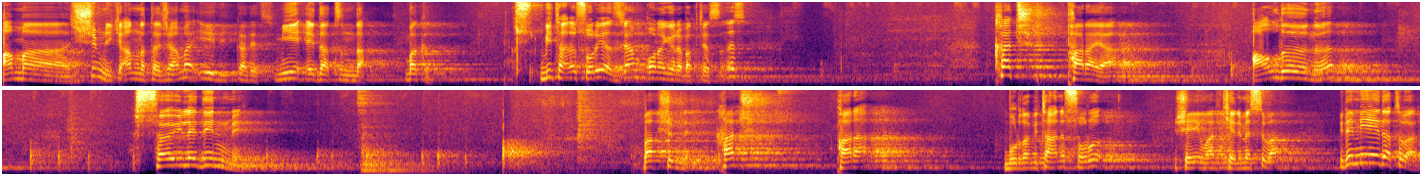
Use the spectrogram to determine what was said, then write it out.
Ama şimdiki anlatacağıma iyi dikkat et. Mi edatında. Bakın. Bir tane soru yazacağım. Ona göre bakacaksınız. Kaç paraya aldığını söyledin mi? Bak şimdi kaç para burada bir tane soru şeyi var kelimesi var. Bir de mi edatı var.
